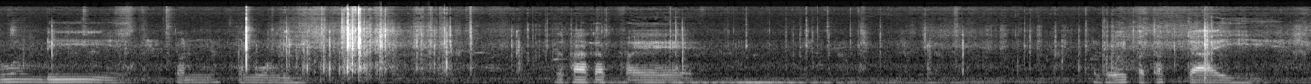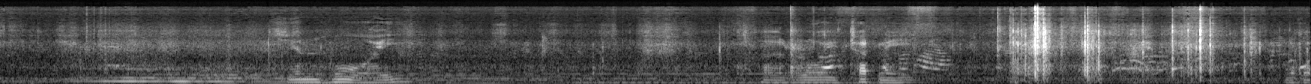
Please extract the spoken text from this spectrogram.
รวงดีตอนคนรวงดีสภากาแฟโรยประทับใจ เชียนหวยอร่อยชัดนี้ แล้วก็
